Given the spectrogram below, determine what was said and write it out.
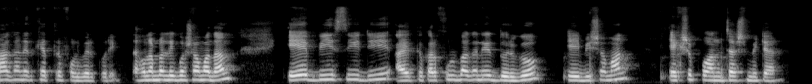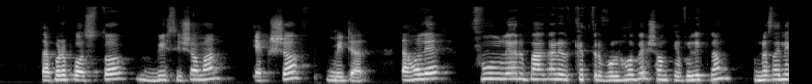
বাগানের ক্ষেত্রফল বের করি। তাহলে আমরা লিখব সমাধান এ বি সি ডি আয়তকার ফুল বাগানের দৈর্ঘ্য এ বি সমান একশো পঞ্চাশ মিটার। তারপরে প্রস্থ বিসি সমান একশো মিটার। তাহলে ফুলের বাগানের ক্ষেত্রফল হবে, সংক্ষেপে লিখলাম, তোমরা চাইলে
